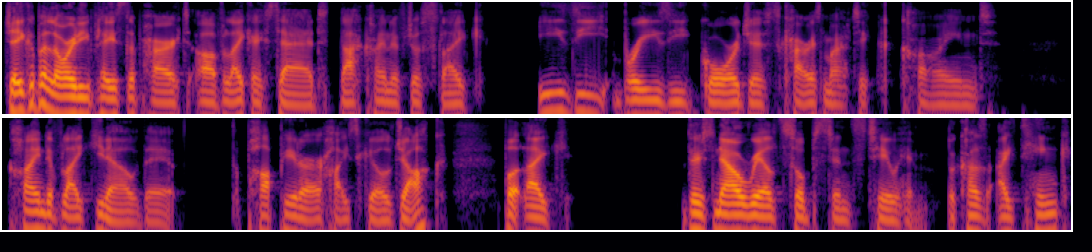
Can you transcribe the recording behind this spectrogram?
Jacob Elordi plays the part of, like I said, that kind of just like easy breezy, gorgeous, charismatic kind, kind of like you know the the popular high school jock, but like there's no real substance to him because I think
